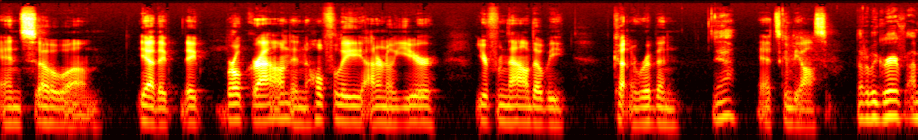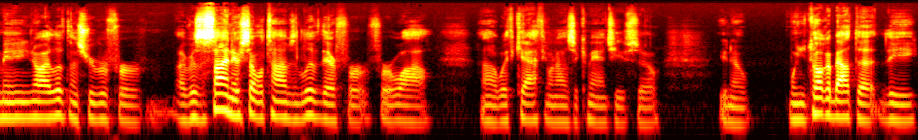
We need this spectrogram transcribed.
And so um, yeah, they they broke ground, and hopefully I don't know year year from now they'll be cutting a ribbon. Yeah. Yeah, it's gonna be awesome. That'll be great. I mean, you know, I lived on Schriever for, I was assigned there several times and lived there for, for a while uh, with Kathy when I was a command chief. So, you know, when you talk about the, the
